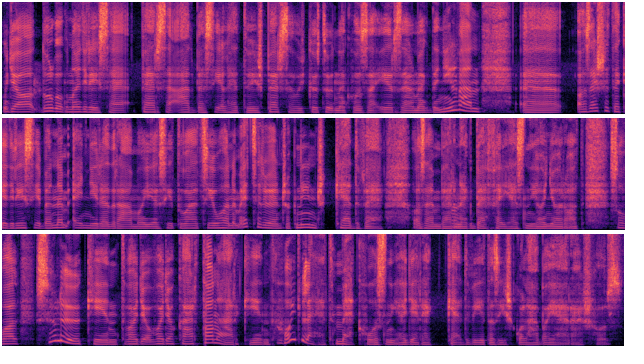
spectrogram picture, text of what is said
ugye a dolgok nagy része persze átbeszélhető, és persze, hogy kötődnek hozzá érzelmek, de nyilván az esetek egy részében nem ennyire drámai a szituáció, hanem egyszerűen csak nincs kedve az embernek befejezni a nyarat. Szóval szülőként, vagy, vagy akár tanárként, hogy lehet meghozni a gyerek kedvét az iskolába járáshoz?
